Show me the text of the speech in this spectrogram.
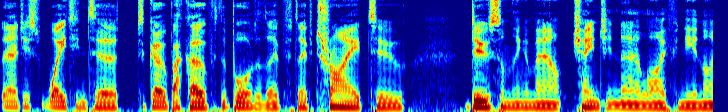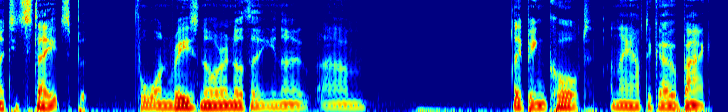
they're just waiting to, to go back over the border. They've they've tried to do something about changing their life in the United States, but for one reason or another, you know, um, they've been caught and they have to go back.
